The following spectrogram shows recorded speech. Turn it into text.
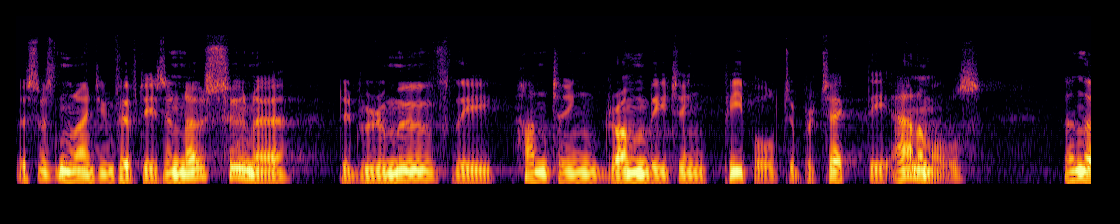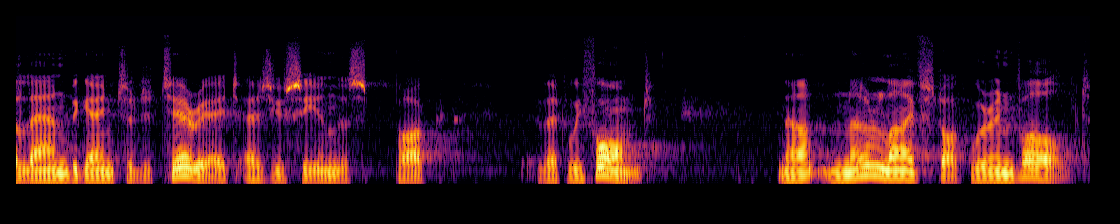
this was in the 1950s, and no sooner did we remove the hunting, drum beating people to protect the animals, then the land began to deteriorate, as you see in this park that we formed. Now, no livestock were involved,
